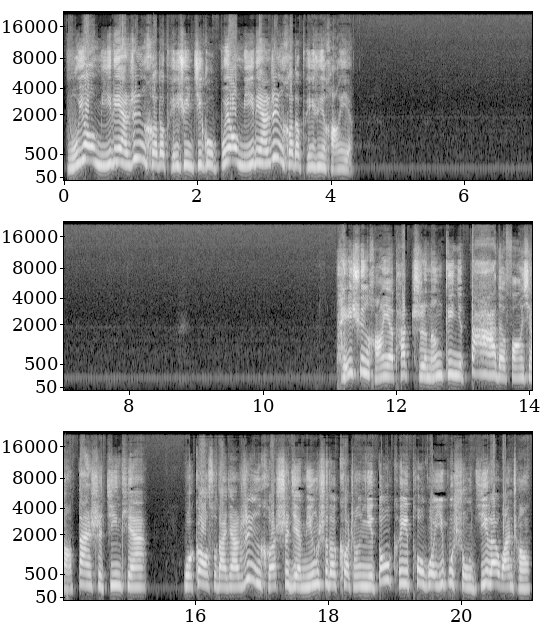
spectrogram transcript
不要迷恋任何的培训机构，不要迷恋任何的培训行业。培训行业它只能给你大的方向，但是今天。我告诉大家，任何世界名师的课程，你都可以透过一部手机来完成。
